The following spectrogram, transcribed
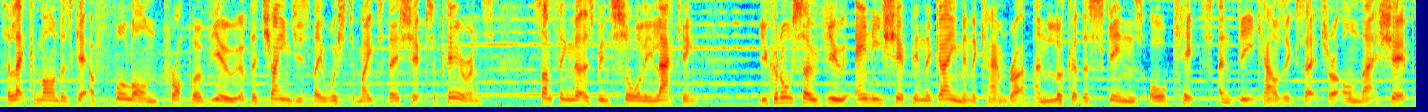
to let commanders get a full on proper view of the changes they wish to make to their ships appearance something that has been sorely lacking. You can also view any ship in the game in the camera and look at the skins or kits and decals etc on that ship.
